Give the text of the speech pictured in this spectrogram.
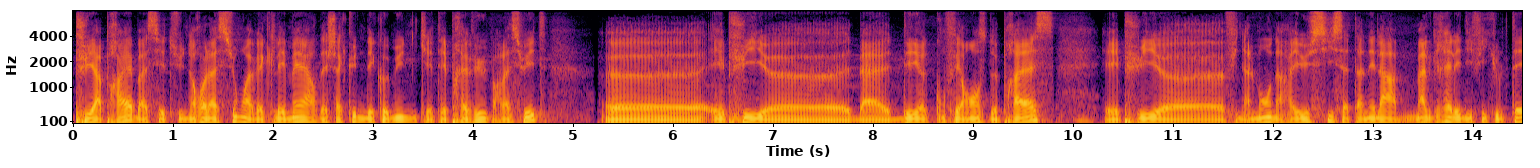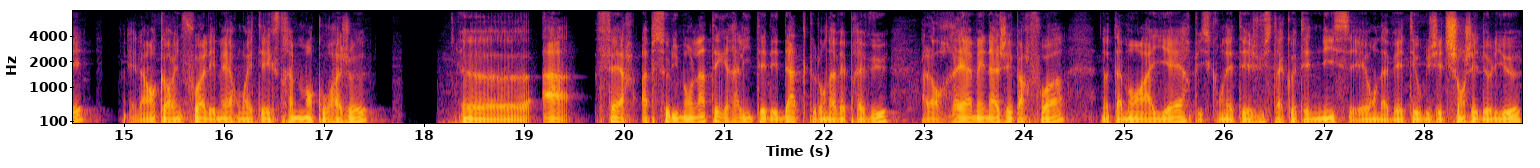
Puis après, bah, c'est une relation avec les maires de chacune des communes qui était prévue par la suite. Euh, et puis euh, bah, des conférences de presse. Et puis euh, finalement, on a réussi cette année-là, malgré les difficultés. Et là, encore une fois, les maires ont été extrêmement courageux euh, à faire absolument l'intégralité des dates que l'on avait prévues, alors réaménager parfois, notamment à hier, puisqu'on était juste à côté de Nice et on avait été obligé de changer de lieu.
